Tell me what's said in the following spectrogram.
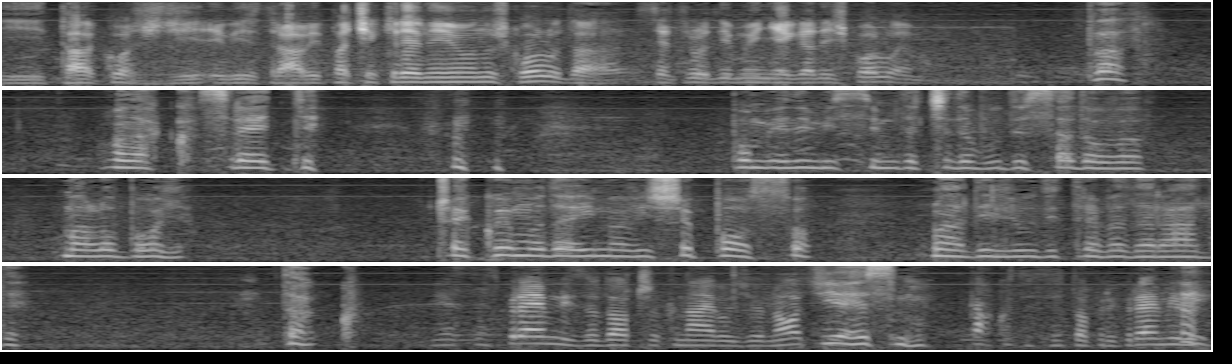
I tako živi zdravi, pa će kreni u on u školu da se trudimo i njega da školujemo. Pa, onako, srednje. po meni mislim da će da bude sad ova malo bolja. Očekujemo da ima više posao. Mladi ljudi treba da rade. Tako, Jeste spremni za doček najluđe noći? jesmo. Kako ste se to pripremili?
